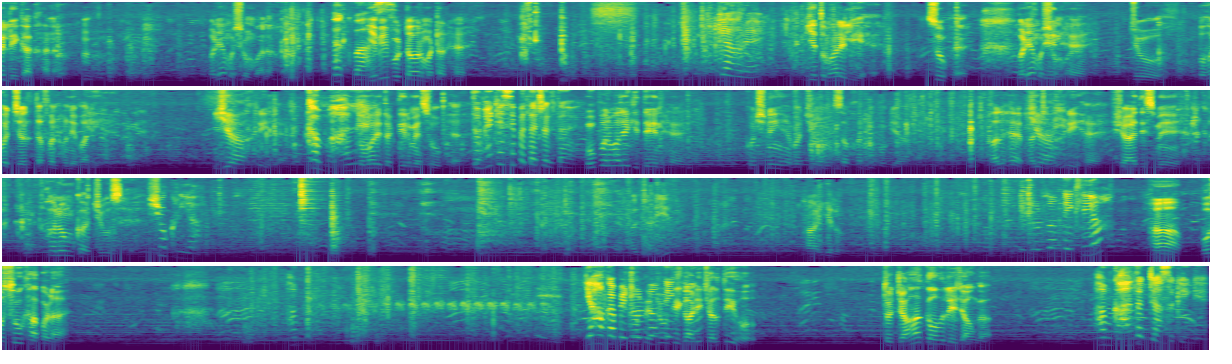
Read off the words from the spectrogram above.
बिल्ली का खाना। बढ़िया मशरूम वाला। बकवास। ये भी भुट्टा और मटर है। क्या हो रहा है? ये तुम्हारे लिए है। सूप है। बढ़िया मशरूम है जो बहुत जल्द दफन होने वाली है। ये आखिरी है। कमाल है। तुम्हारी तकदीर में सूप है। तुम्हें कैसे पता चलता है? ऊपर वाले की देन है। कुछ नहीं है बच्चों सब खत्म हो गया। फल है फल आखिरी है। शायद इसमें फलों का जूस है। शुक्रिया। फल चाहिए? हाँ ये लो। पेट्रोल पंप देख लिया? हाँ वो सूखा पड़ा है। यहाँ का पेट्रोल पंप पेट्रोल की गाड़ी चलती हो। तो जहाँ कहो ले जाऊँगा। हम कहाँ तक जा सकेंगे?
